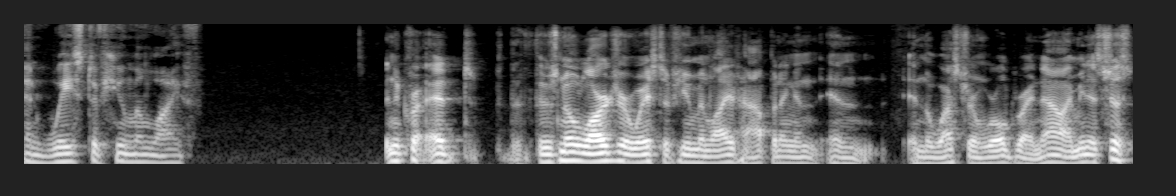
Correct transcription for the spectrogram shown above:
and waste of human life it, there's no larger waste of human life happening in, in, in the Western world right now. I mean, it's just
